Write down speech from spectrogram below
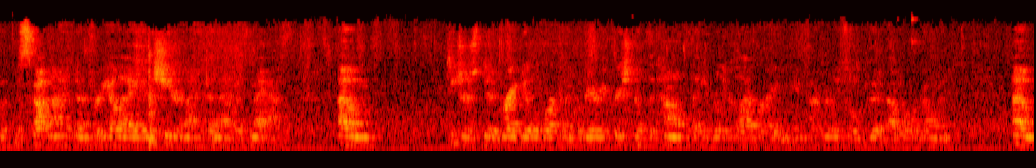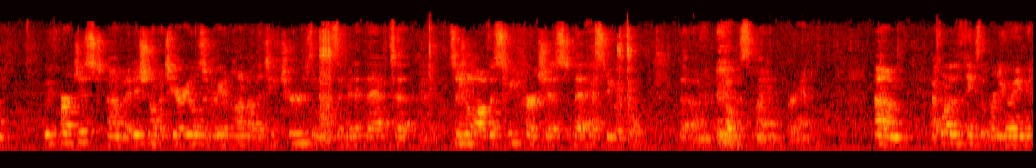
with Ms. Scott and I have done for ELA, and Ms. Sheeter and I have done that with math. Um, Teachers did a great deal of work, and they were very appreciative of the time that they could really collaborate, and and I really feel good about where we're going. We've purchased um, additional materials agreed upon by the teachers, and we've submitted that to central office to be purchased that has to do with the, the um, focus plan grant. Um, like one of the things that we're doing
